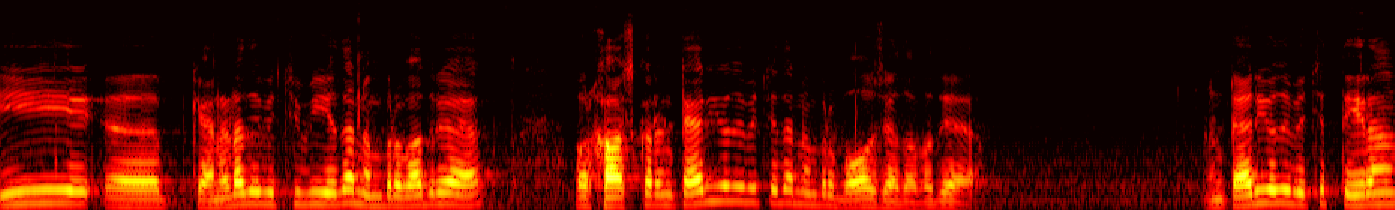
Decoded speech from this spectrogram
ਇਹ ਕੈਨੇਡਾ ਦੇ ਵਿੱਚ ਵੀ ਇਹਦਾ ਨੰਬਰ ਵੱਧ ਰਿਹਾ ਆ ਔਰ ਖਾਸ ਕਰ ਅੰਟੈਰੀਓ ਦੇ ਵਿੱਚ ਇਹਦਾ ਨੰਬਰ ਬਹੁਤ ਜ਼ਿਆਦਾ ਵਧਿਆ ਆ। Ontario ਦੇ ਵਿੱਚ 13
